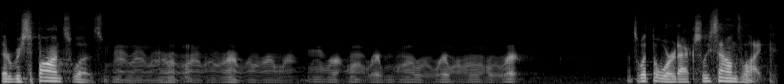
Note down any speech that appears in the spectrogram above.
Their response was, That's what the word actually sounds like.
